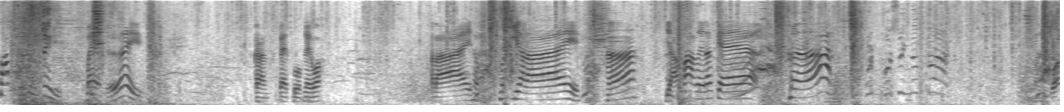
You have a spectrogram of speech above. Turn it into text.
ซับสิแม่งเอ้ยการแปดบวกไงวะ อะไรทำเมื่อกี้อะไร ฮะ อย่ามากเลยนะแก ฮะ We're pushing them back. วะ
